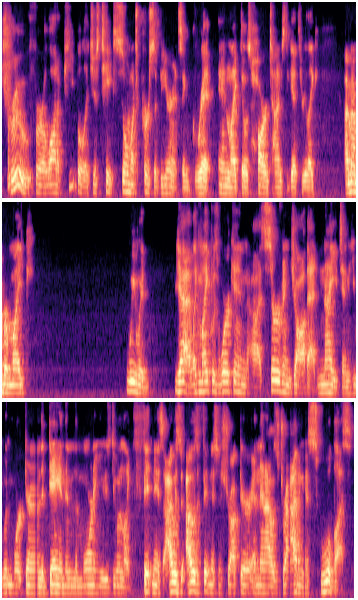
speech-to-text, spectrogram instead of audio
true for a lot of people. It just takes so much perseverance and grit and like those hard times to get through. Like I remember Mike, we would, yeah, like Mike was working a serving job at night and he wouldn't work during the day. And then in the morning he was doing like fitness. I was, I was a fitness instructor and then I was driving a school bus.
